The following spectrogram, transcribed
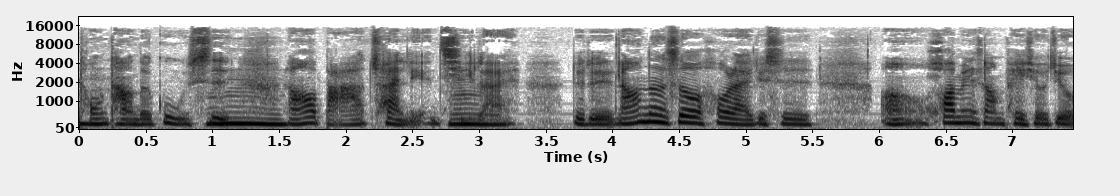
同堂的故事，嗯、然后把它串联起来，嗯、对对。然后那个时候后来就是，嗯、呃，画面上配秀就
